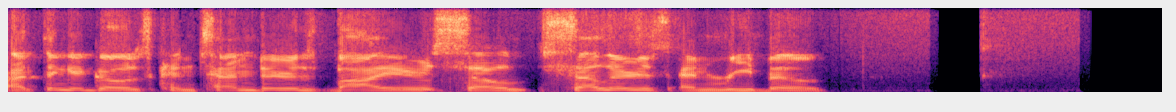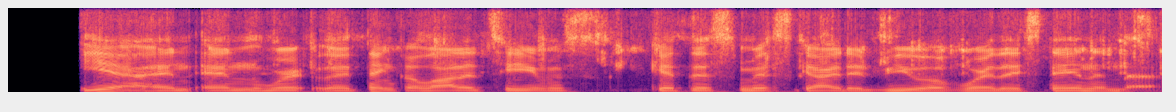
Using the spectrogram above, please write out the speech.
I think it goes contenders, buyers, sell, sellers, and rebuild. Yeah, and and we're I think a lot of teams get this misguided view of where they stand in that.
